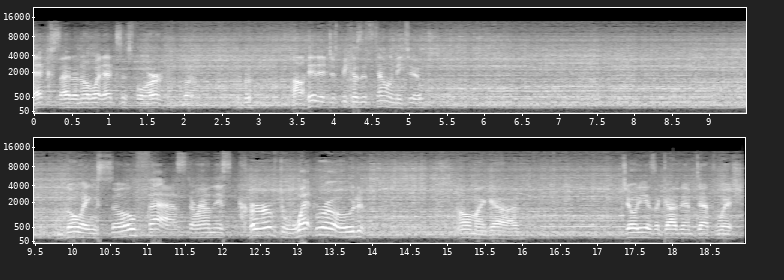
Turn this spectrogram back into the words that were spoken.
X, I don't know what X is for, but I'll hit it just because it's telling me to. I'm going so fast around this curved, wet road. Oh my god. Jodie has a goddamn death wish.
